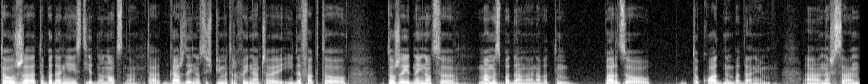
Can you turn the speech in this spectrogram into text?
to, że to badanie jest jednonocne. Tak? Mhm. Każdej nocy śpimy trochę inaczej i de facto to, że jednej nocy mamy zbadane, nawet tym bardzo dokładnym badaniem, a, nasz sen,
